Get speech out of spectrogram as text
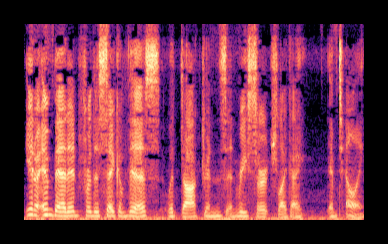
you know, embedded for the sake of this with doctrines and research like I am telling.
